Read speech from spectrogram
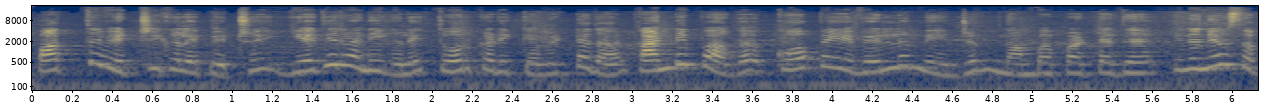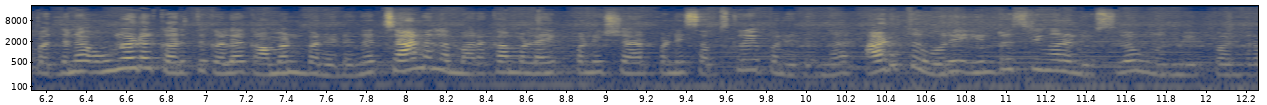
பத்து வெற்றிகளை பெற்று எதிர் அணிகளை தோற்கடிக்க விட்டதால் கண்டிப்பாக கோப்பையை வெல்லும் என்றும் நம்பப்பட்டது. இந்த நியூஸை பத்தின உங்களோட கருத்துக்களை கமெண்ட் பண்ணிடுங்க. சேனலை மறக்காம லைக் பண்ணி ஷேர் பண்ணி சப்ஸ்கிரைப் பண்ணிடுங்க. அடுத்த ஒரு இன்ட்ரெஸ்டிங்கான நியூஸ்ல உங்களுக்கு மீட் பண்றேன்.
